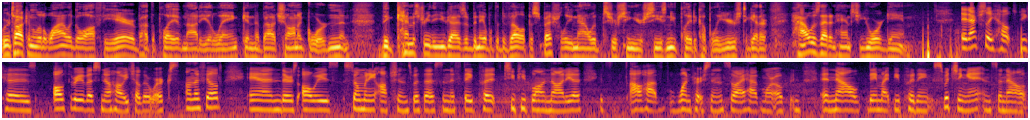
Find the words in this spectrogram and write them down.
were talking a little while ago off the air about the play of Nadia Link and about Shauna Gordon and the chemistry that you guys have been able to develop, especially now it's your senior season. You've played a couple of years together. How has that enhanced your game? It actually helps because all three of us know how each other works on the field, and there's always so many options with us. And if they put two people on Nadia, it's I'll have one person, so I have more open. And now they might be putting switching it, and so now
